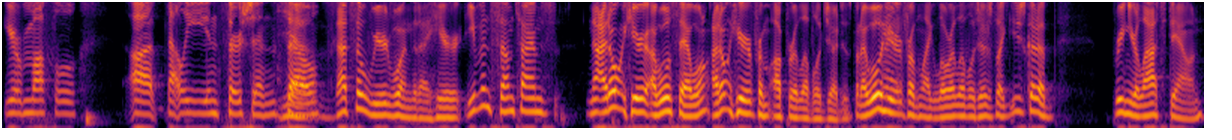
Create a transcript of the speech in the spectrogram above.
your muscle uh, belly insertion. So, Yeah, that's a weird one that I hear. Even sometimes, now I don't hear. I will say I won't. I don't hear it from upper level judges, but I will hear it from like lower level judges. Like you just gotta bring your lats down,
